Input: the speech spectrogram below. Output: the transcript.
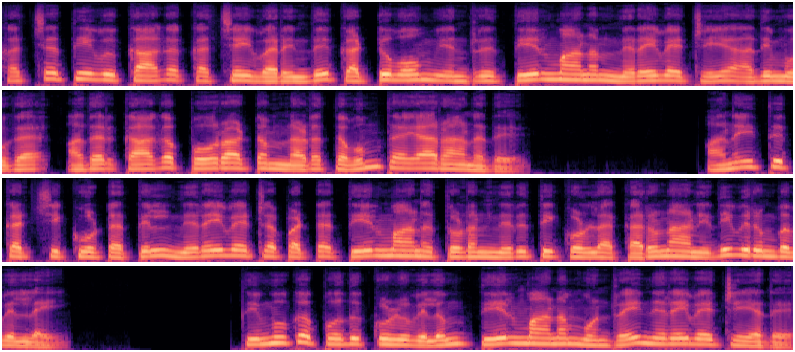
கச்சத்தீவுக்காக கச்சை வரிந்து கட்டுவோம் என்று தீர்மானம் நிறைவேற்றிய அதிமுக அதற்காக போராட்டம் நடத்தவும் தயாரானது. அனைத்து கட்சி கூட்டத்தில் நிறைவேற்றப்பட்ட தீர்மானத்துடன் நிறுத்திக் கொள்ள கருணாநிதி விரும்பவில்லை. திமுக பொதுக்குழுவிலும் தீர்மானம் ஒன்றை நிறைவேற்றியது.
